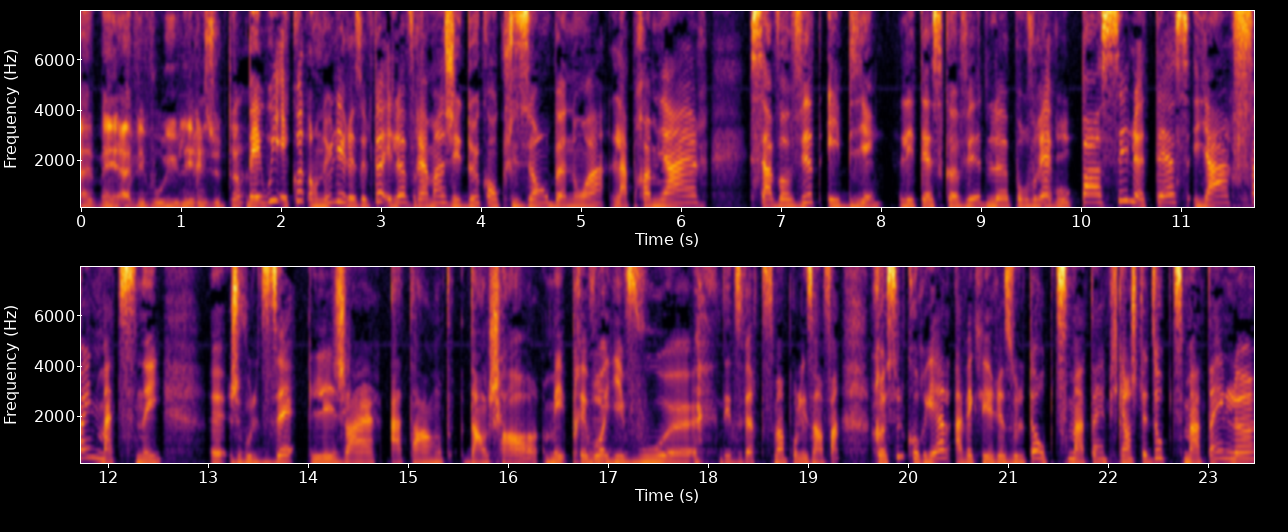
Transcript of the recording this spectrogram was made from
euh, mais avez-vous eu les résultats? Ben oui, écoute, on a eu les résultats et là vraiment j'ai deux conclusions, Benoît. La première, ça va vite et bien les tests Covid là. Pour vrai, Bravo. passer le test hier fin de matinée. euh, je vous le disais, légère attente dans le char, mais prévoyez-vous euh, des divertissements pour les enfants? Reçu le courriel avec les résultats au petit matin. Puis quand je te dis au petit matin, là,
